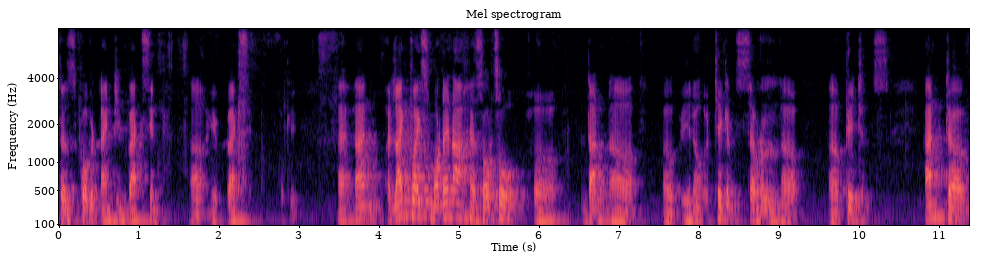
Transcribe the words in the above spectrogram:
this COVID nineteen vaccine uh, vaccine. And likewise, Moderna has also uh, done uh, uh, you know taken several patents, and uh,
